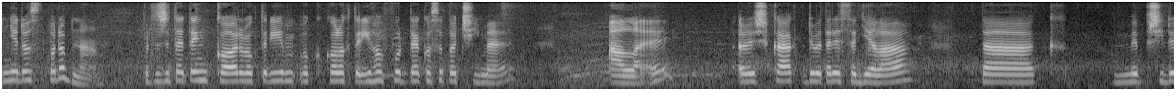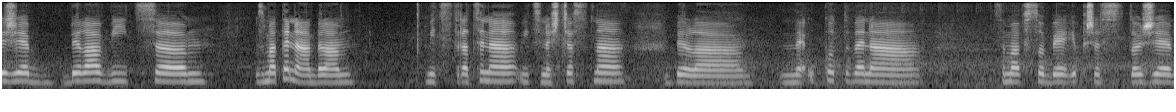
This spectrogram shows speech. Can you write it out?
mě dost podobná. Protože to je ten kor, o okolo kterého furt jako se točíme. Ale Eliška, kdyby tady seděla, tak mi přijde, že byla víc um, zmatená, byla víc ztracená, víc nešťastná, byla neukotvená sama v sobě i přesto, že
